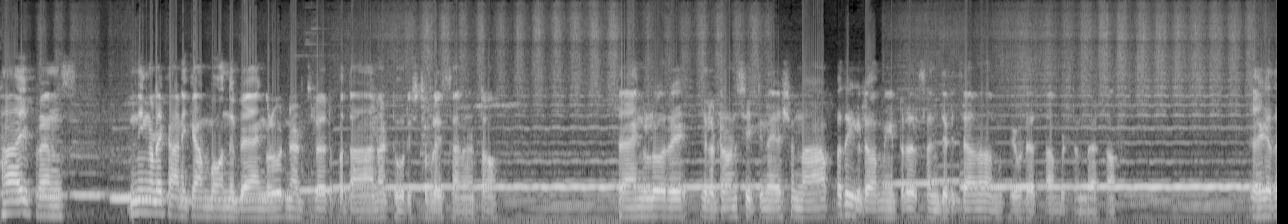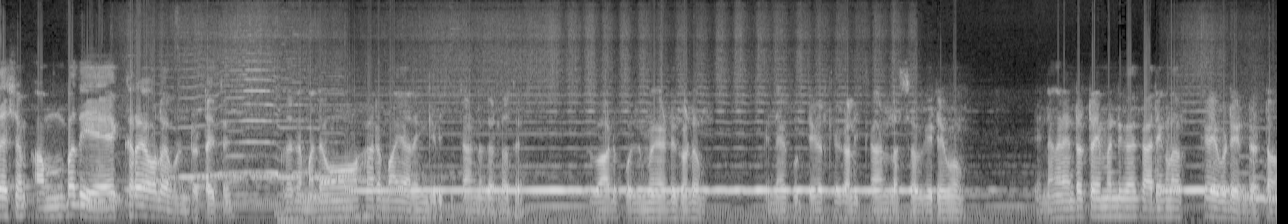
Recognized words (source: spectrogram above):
ഹായ് ഫ്രണ്ട്സ് നിങ്ങളെ കാണിക്കാൻ പോകുന്ന ബാംഗ്ലൂരിനടുത്തുള്ള ഒരു പ്രധാന ടൂറിസ്റ്റ് പ്ലേസ് ആണ് കേട്ടോ. ബാംഗ്ലൂർ ഇലക്ട്രോണിക് സിറ്റിന് ഏകദേശം നാൽപ്പത് കിലോമീറ്റർ സഞ്ചരിച്ചാണ് നമുക്ക് ഇവിടെ എത്താൻ പറ്റുന്നത് കേട്ടോ. ഏകദേശം അമ്പത് ഏക്കറയോളം ഉണ്ട് കേട്ടോ ഇത്. വളരെ മനോഹരമായി അലങ്കരിച്ചിട്ടാണ് ഇതുള്ളത്. ഒരുപാട് പുൽമേടുകളും പിന്നെ കുട്ടികൾക്ക് കളിക്കാനുള്ള സൗകര്യവും പിന്നെ അങ്ങനെ എന്റർടൈൻമെന്റ് കാര്യങ്ങളൊക്കെ ഇവിടെ ഉണ്ട് കേട്ടോ.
